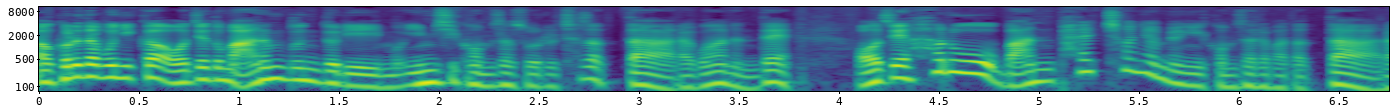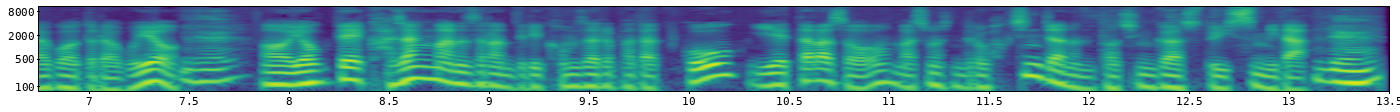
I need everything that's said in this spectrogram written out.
어, 그러다 보니까 어제도 많은 분들이 뭐 임시 검사소를 찾았다라고 하는데 어제 하루 만 8천여 명이 검사를 받았다라고 하더라고요. 예. 어, 역대 가장 많은 사람들이 검사를 받았고 이에 따라서 말씀하신 대로 확진자는 더 증가할 수도 있습니다. 네.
